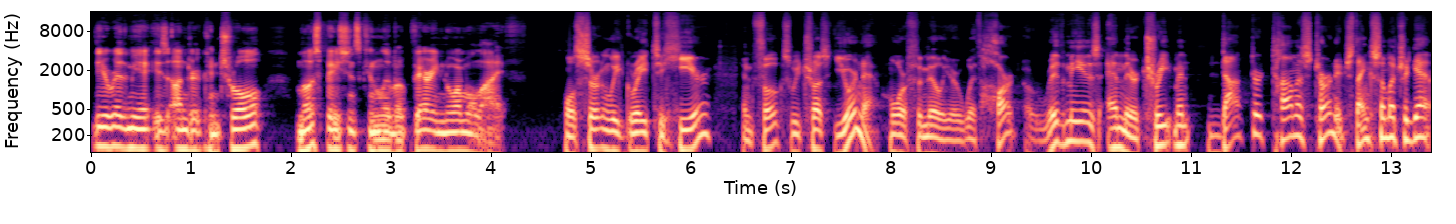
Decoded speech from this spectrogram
the arrhythmia is under control, most patients can live a very normal life. Well, certainly great to hear. And folks, we trust you're now more familiar with heart arrhythmias and their treatment. Dr. Thomas Turnage, thanks so much again.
